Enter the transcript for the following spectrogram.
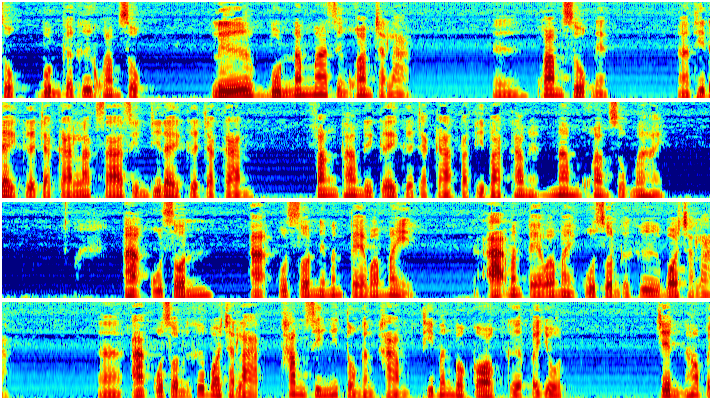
สุข บุญก็คือความสุข หรือบุญนำมาซึ่งความฉลาดเออความสุขเนี่ยนะที่ได้เกิดจากการรักษาศีลที่ได้เกิดจากการ ฟังธรรมที่เกิดจากการปฏิบัติธรรมเนี่ยนำความสุขมาให้ อกุศลอกุศลเนี่ยมันแปลว่าไม่อะมันแปลว่าไม่กุศลก็คือบอฉลาดอากุศลก็คือบอฉลาดทำสิ่งนี้ตรงกันข้าม ที่มันบกอเกิดประโยชน์ เช่นเข้าไป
